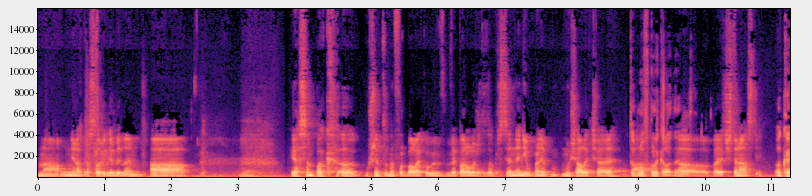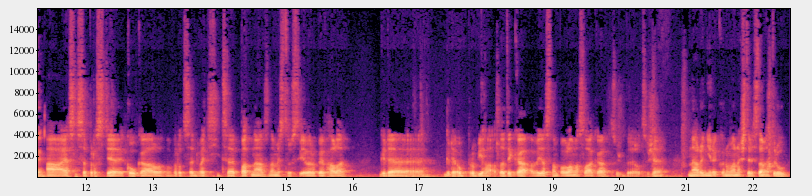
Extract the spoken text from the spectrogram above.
na, u mě na Zbraslavi, kde bydlím a já jsem pak, uh, už mě to ten fotbal jako by vypadalo, že to prostě není úplně můj šálek čaje. To bylo v kolika letech? Uh, ve 14. Okay. A já jsem se prostě koukal v roce 2015 na mistrovství Evropy v Hale, kde, kde probíhala atletika a viděl jsem tam Pavla Masláka, což byl, což je národní rekordman na 400 metrů.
